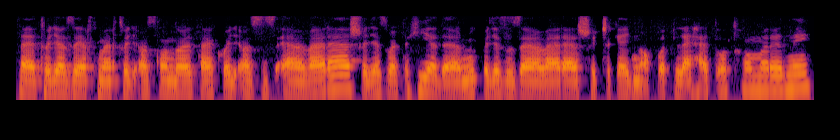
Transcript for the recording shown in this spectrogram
lehet, hogy azért, mert hogy azt gondolták, hogy az az elvárás, vagy ez volt a hiedelmük, hogy ez az elvárás, hogy csak egy napot lehet otthon maradni.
